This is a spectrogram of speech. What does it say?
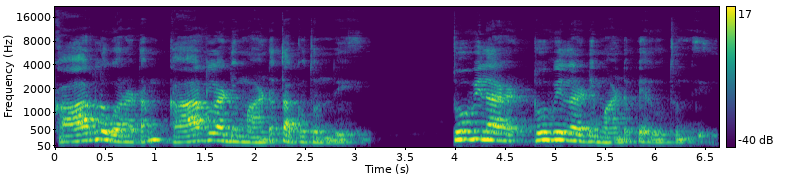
కార్లు కొనటం కార్ల డిమాండ్ తగ్గుతుంది. వీలర్ టూ వీలర్ డిమాండ్ పెరుగుతుంది.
